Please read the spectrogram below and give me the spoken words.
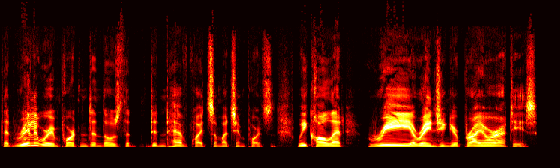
that really were important and those that didn't have quite so much importance. We call that rearranging your priorities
